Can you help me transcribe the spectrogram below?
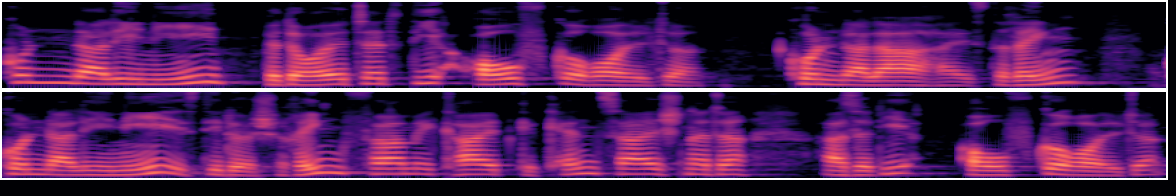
Kundalini bedeutet die aufgerollte. Kundala heißt Ring. Kundalini ist die durch Ringförmigkeit gekennzeichnete, also die aufgerollte.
